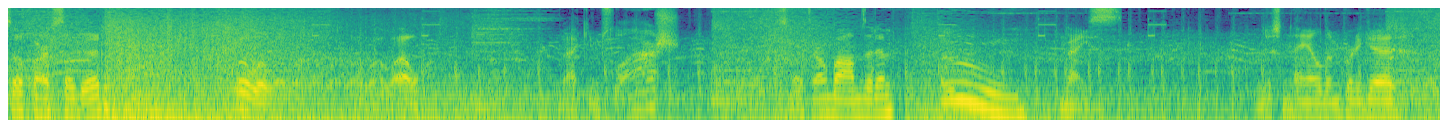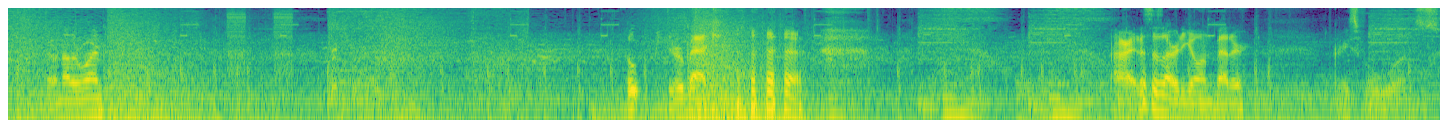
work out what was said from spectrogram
So far so good. Whoa whoa whoa whoa whoa whoa whoa. Vacuum slash. Start throwing bombs at him. Boom! Nice. Just nailed him pretty good. Throw another one. Oh, threw it back. Alright, this is already going better. Graceful Woods.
